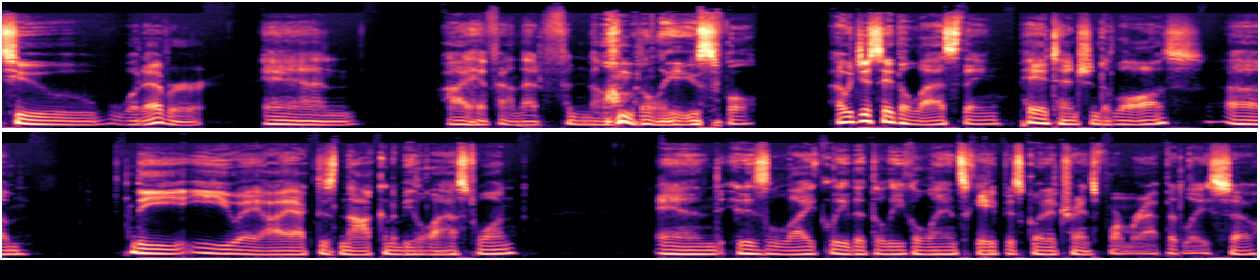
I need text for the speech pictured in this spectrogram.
to whatever? And I have found that phenomenally useful. I would just say the last thing, pay attention to laws. Um, the EU AI Act is not going to be the last one. And it is likely that the legal landscape is going to transform rapidly. So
